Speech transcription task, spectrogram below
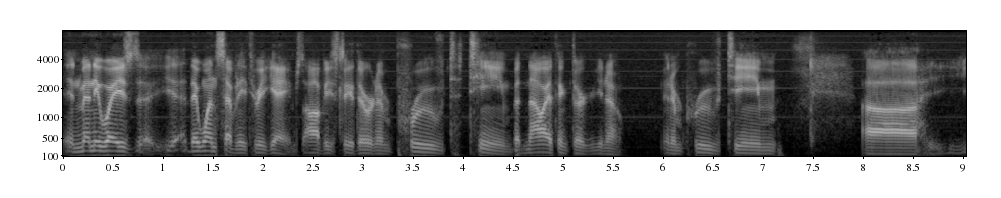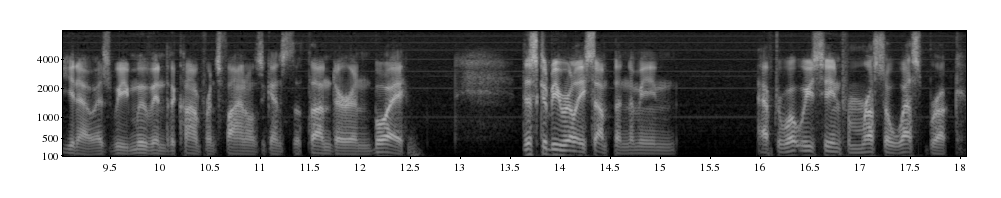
in many ways, uh, they won 73 games. Obviously, they're an improved team, but now I think they're, you know, an improved team. Uh, you know, as we move into the conference finals against the Thunder, and boy, this could be really something. I mean, after what we've seen from Russell Westbrook,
